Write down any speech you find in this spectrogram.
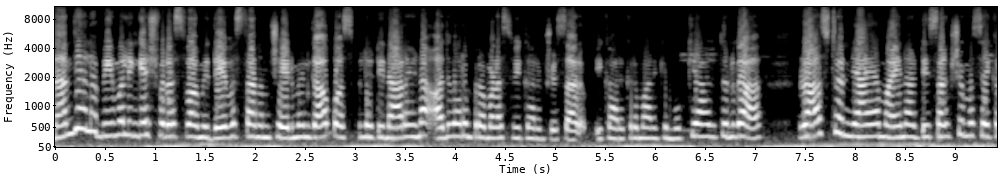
నంద్యాల భీమలింగేశ్వర స్వామి దేవస్థానం చైర్మన్గా పసుపులెట్టి నారాయణ ఆదివారం ప్రమాణ స్వీకారం చేశారు. ఈ కార్యక్రమానికి ముఖ్య అతిథులుగా రాష్ట్ర న్యాయ మైనార్టీ సంక్షేమ శాఖ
